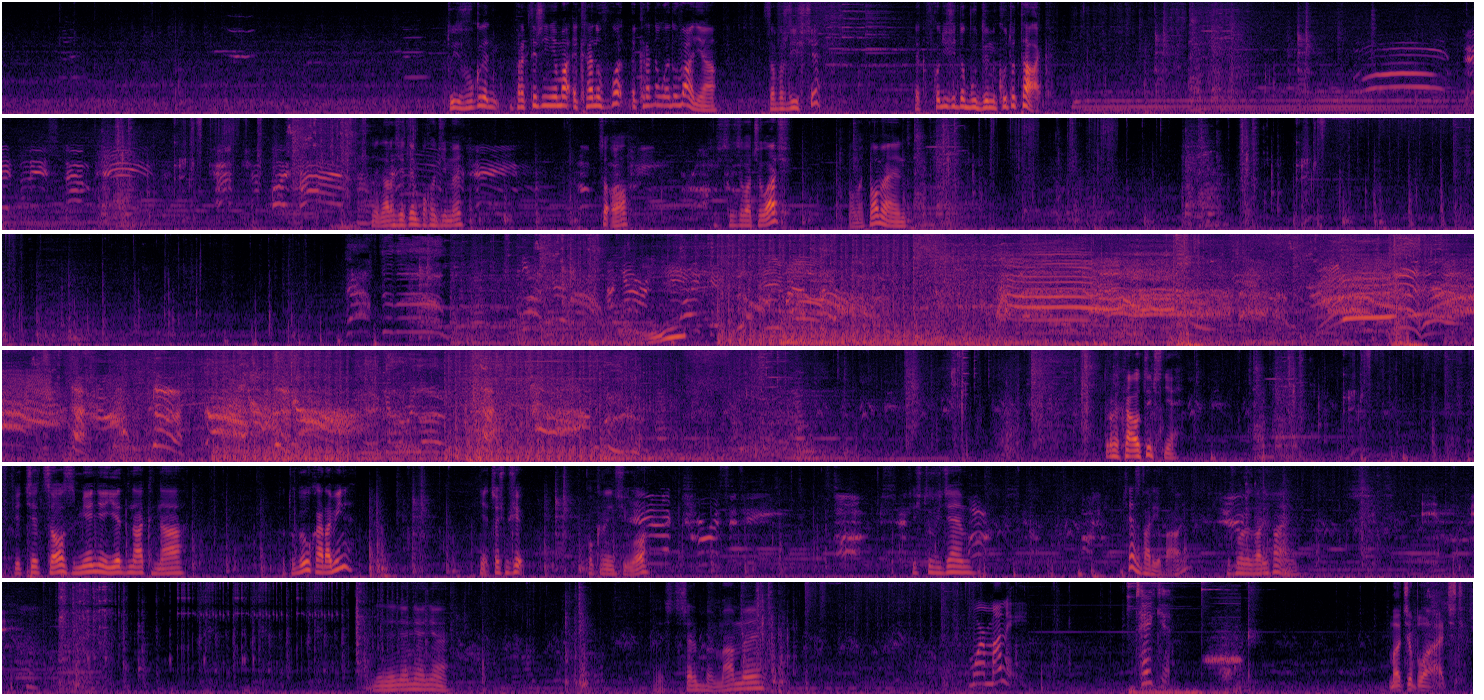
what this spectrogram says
Tu w ogóle praktycznie nie ma ekranów, ekranu ładowania. Zauważyliście? Jak wchodzi się do budynku, to tak. Na razie tym pochodzimy. Co o? Coś, zobaczyłaś? Moment, moment. Trochę chaotycznie. Wiecie co? Zmienię jednak na... To tu był karabin? Nie, coś mi się pokręciło. Gdzieś tu widziałem... Czy ja zwariowałem? Być może zwariowałem. Nie, nie, nie, nie, nie. Strzelbę mamy. More money. Take it. Much obliged.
